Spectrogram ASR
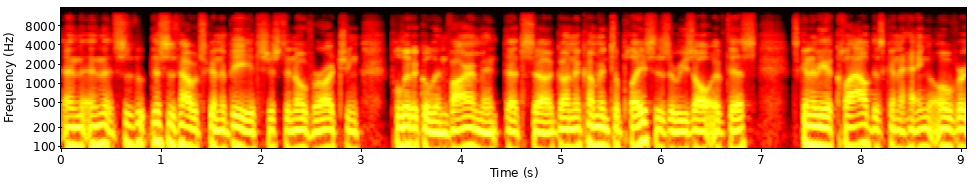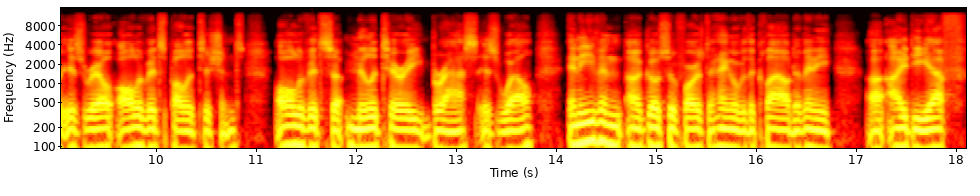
and and this is this is how it's going to be. It's just an overarching political environment that's uh, going to come into place as a result of this. It's going to be a cloud that's going to hang over Israel, all of its politicians, all of its uh, military brass as well, and even uh, go so far as to hang over the cloud of any uh, IDF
